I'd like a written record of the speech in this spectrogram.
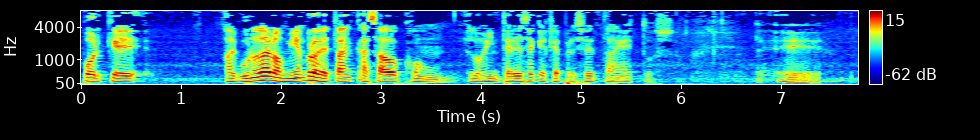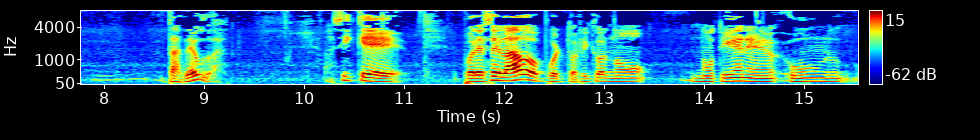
porque algunos de los miembros están casados con los intereses que representan estos eh, estas deudas. Así que por ese lado Puerto Rico no, no tiene un,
